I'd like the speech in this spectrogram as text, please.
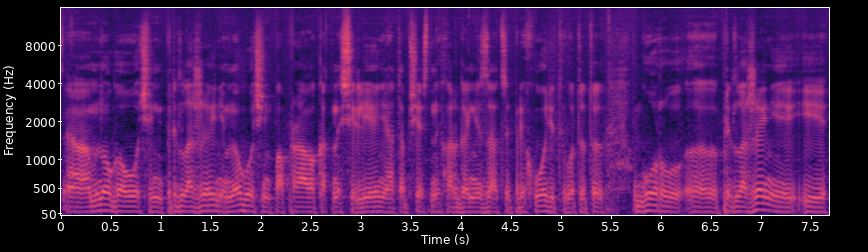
э, много очень предложений, много очень поправок от населения, от общественных организаций приходит. И вот эту гору э, предложений и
